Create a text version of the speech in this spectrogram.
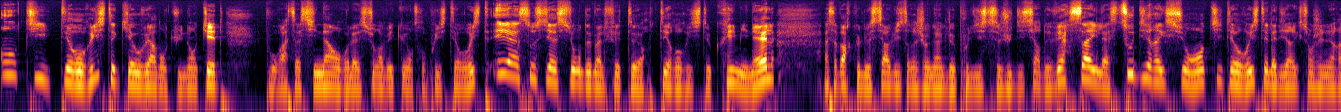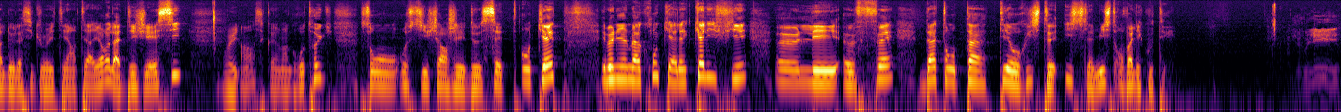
antiterroriste qui a ouvert donc une enquête pour assassinat en relation avec une entreprise terroriste et association de malfaiteurs terroristes criminels. À savoir que le service régional de police judiciaire de Versailles, la sous-direction antiterroriste et la direction générale de la sécurité intérieure, la DGSI, Oui. hein, c'est quand même un gros truc, sont aussi chargés de cette enquête. Emmanuel Macron qui allait qualifier euh, les euh, faits d'attentats terroristes islamistes. On va l'écouter. Je voulais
